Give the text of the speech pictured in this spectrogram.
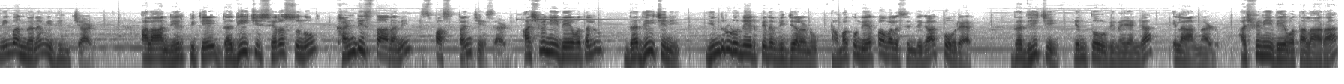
నిబంధన విధించాడు. అలా నేర్పితే దధీచి శిరస్సును ఖండిస్తానని స్పష్టం చేశాడు. అశ్విని దేవతలు దధీచిని ఇంద్రుడు నేర్పిన విద్యలను తమకు నేర్పవలసిందిగా కోరారు. దధీచి ఎంతో వినయంగా ఇలా అన్నాడు. అశ్విని దేవతలారా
